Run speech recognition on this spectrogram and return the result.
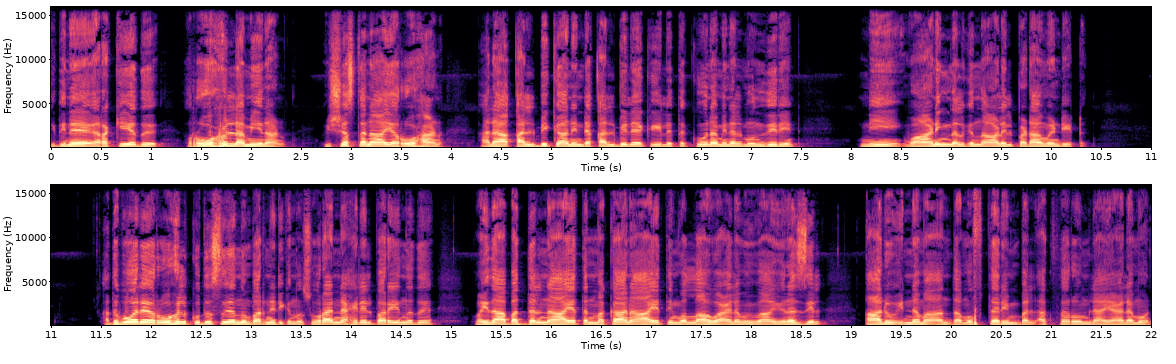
ഇതിനെ ഇറക്കിയത് റോഹുൽ അമീനാണ് വിശ്വസ്തനായ റൂഹാണ്. അലാ കൽബിക്ക നിന്റെ കൽബിലേക്ക് ലിത്തക്കൂന മിനൽ മുന്തിരീൻ നീ വാണിംഗ് നൽകുന്ന ആളിൽ പെടാൻ വേണ്ടിയിട്ട്. അതുപോലെ റൂഹുൽ കുദുസ് എന്നും പറഞ്ഞിരിക്കുന്നു. സൂറാൻ നഹലിൽ പറയുന്നത് വൈദ ബദ്ദൽന ആയത്തൻ മക്കാൻ ആയത്തിൻ വല്ലാഹു അലമുമാ യുനസിൽ ആലു ഇന്നമ അന്ത മുഫ്തരിം ബൽ അക്തറും ലാ അലമോൻ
